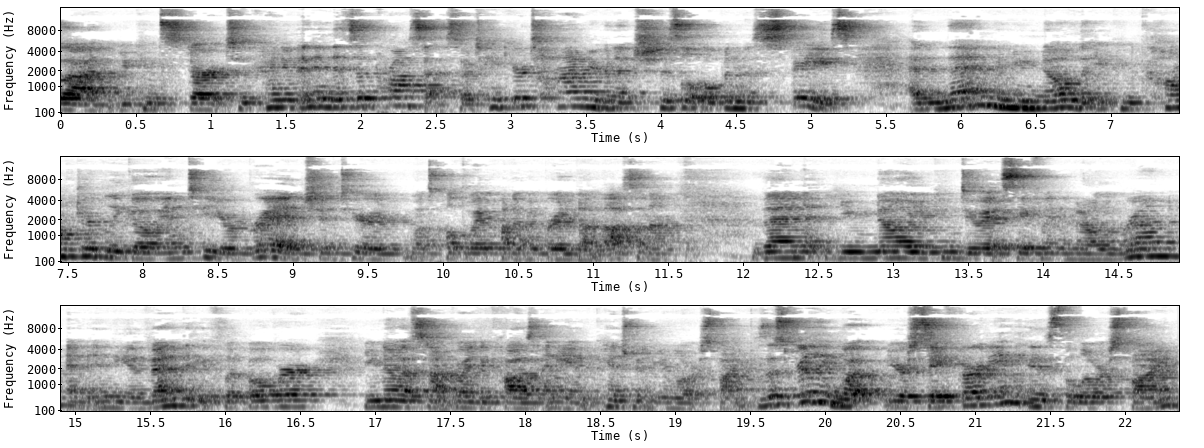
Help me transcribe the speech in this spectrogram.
that you can start to kind of, and it's a process. So take your time, you're going to chisel open the space and then when you know that you can comfortably go into your bridge, into your what's called Dwi Pada Viparita Dandasana, then you know you can do it safely in the middle of the room. And in the event that you flip over, you know it's not going to cause any impingement in your lower spine. Because that's really what you're safeguarding is the lower spine.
